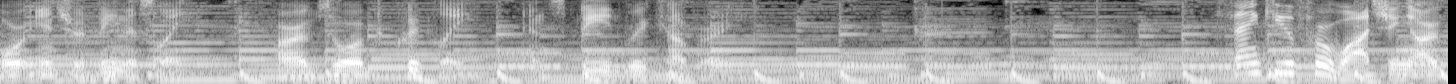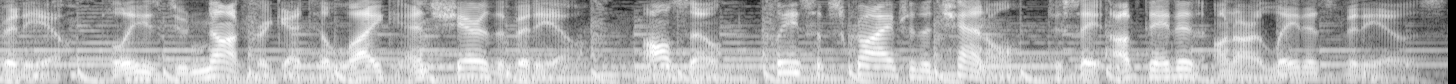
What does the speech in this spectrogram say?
or intravenously are absorbed quickly and speed recovery. Thank you for watching our video. Please do not forget to like and share the video. Also, please subscribe to the channel to stay updated on our latest videos.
